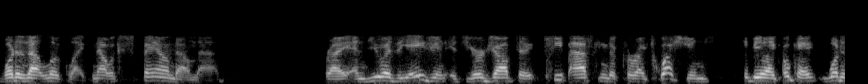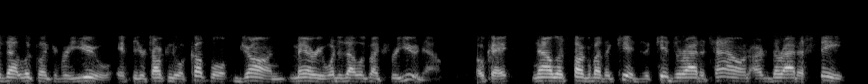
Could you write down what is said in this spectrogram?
What does that look like? Now expand on that, right? And you as the agent, it's your job to keep asking the correct questions to be like, okay, what does that look like for you? If you're talking to a couple, John, Mary, what does that look like for you now? Okay, now let's talk about the kids. The kids are out of town, or they're out of state.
